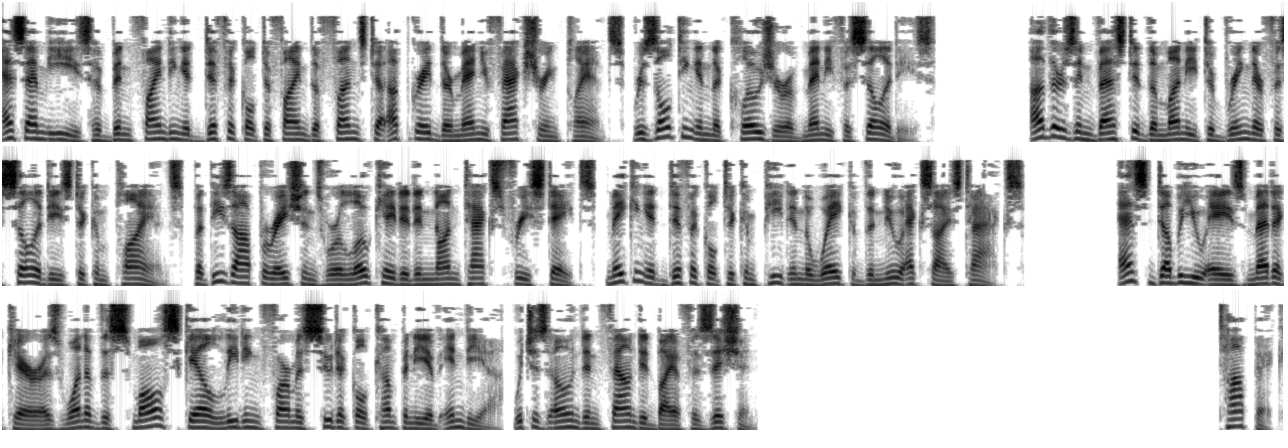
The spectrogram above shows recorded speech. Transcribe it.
SMEs have been finding it difficult to find the funds to upgrade their manufacturing plants, resulting in the closure of many facilities. Others invested the money to bring their facilities to compliance, but these operations were located in non-tax-free states, making it difficult to compete in the wake of the new excise tax. SWA's Medicare is one of the small-scale leading pharmaceutical company of India, which is owned and founded by a physician. Topic:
